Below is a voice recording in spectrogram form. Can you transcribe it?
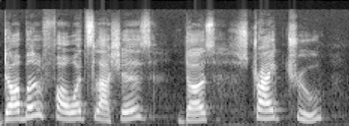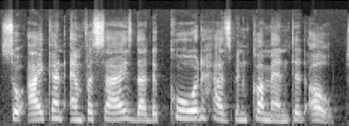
Double forward slashes does strike through so I can emphasize that the code has been commented out.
